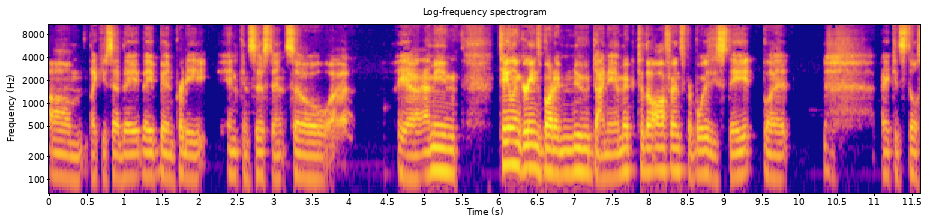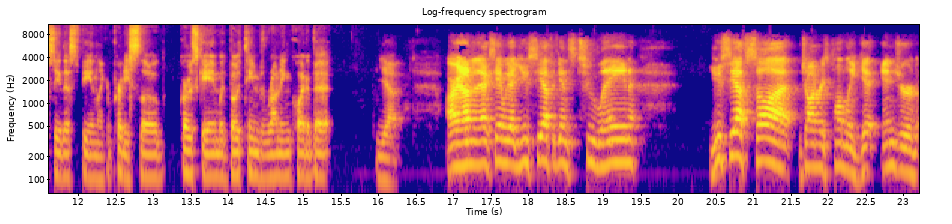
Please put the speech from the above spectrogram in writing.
um, like you said, they they've been pretty inconsistent. So, uh, yeah, I mean, Taylen Green's brought a new dynamic to the offense for Boise State, but I could still see this being like a pretty slow, gross game with both teams running quite a bit. Yeah. All right. On to the next game, we got UCF against Tulane. UCF saw John Rhys Plumlee get injured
